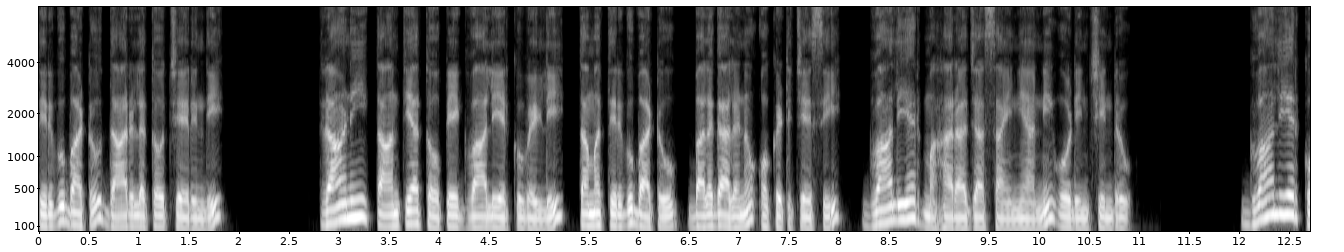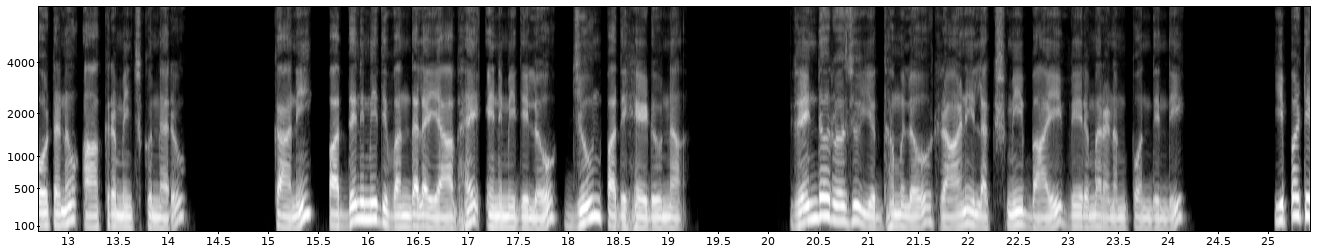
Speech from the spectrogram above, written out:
తిరుగుబాటు దారులతో చేరింది. రాణి తాంత్యా తోపే గ్వాలియర్కు వెళ్ళి తమ తిరుగుబాటు బలగాలను ఒకటి చేసి గ్వాలియర్ మహారాజా సైన్యాన్ని ఓడించిండ్రు. గ్వాలియర్ కోటను ఆక్రమించుకున్నారు. కాని పద్దెనిమిది వందల యాభై ఎనిమిదిలో జూన్ పదిహేడున రెండో రోజు యుద్ధములో రాణి లక్ష్మీబాయి వీరమరణం పొందింది. ఇప్పటి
